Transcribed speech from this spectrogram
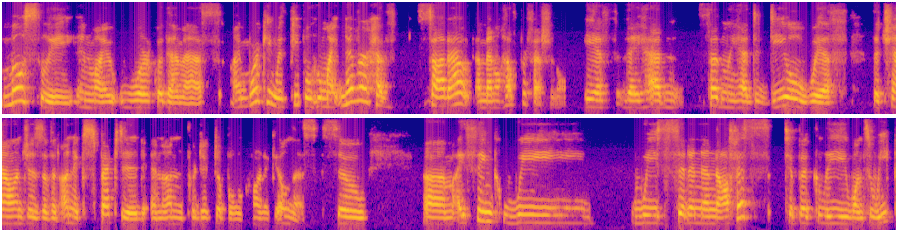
mostly in my work with MS, I'm working with people who might never have sought out a mental health professional if they hadn't suddenly had to deal with the challenges of an unexpected and unpredictable chronic illness. So um, I think we we sit in an office typically once a week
